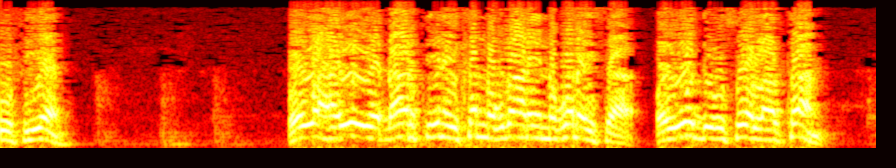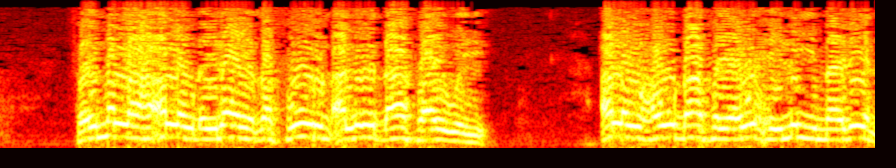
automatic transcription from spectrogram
oofiyaan. Oo waxa weeye dhaartii inay ka noqdaan ay noqonaysaa oy waddi u soo laabtaan. Fa in allaha allow dha ilaahay kafuurun allihii dhaafaayo weeye alla wuxuu u dhaafayaa waxay la yimaadeen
